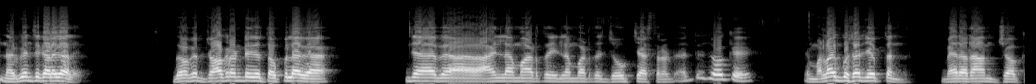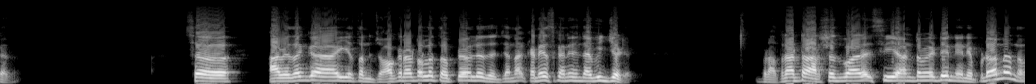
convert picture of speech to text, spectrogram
నవ్వించగలగాలి. జోకర్ జోకర్ అంటే ఏదో తప్పులాగా ఆయనలా మాడతా ఇలా మాడతా జోక్ చేస్తాడు అంటే ఓకే నేను మళ్ళీ ఇంకోసారి చెప్తాను. మేరారామ్ జోకర్. సో ఆ విధంగా ఇతను జోకర్ ఆటంలో తప్పేం లేదు. జన కనీసం కనీసం నవ్వించాడు. ఇప్పుడు అతను అంటే హర్షద్ వారసి అంటాం ఏంటి నేను ఎప్పుడో అన్నాను.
